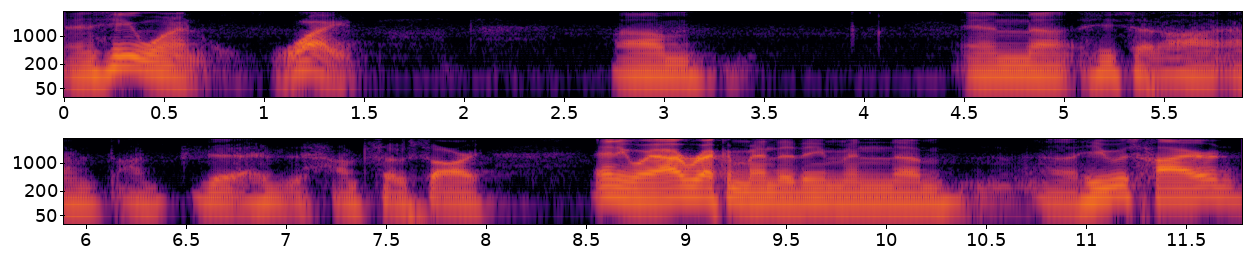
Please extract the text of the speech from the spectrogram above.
and he went white. Um, and uh, he said, "Oh, I'm, I'm, I'm so sorry." Anyway, I recommended him, and um, uh, he was hired,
